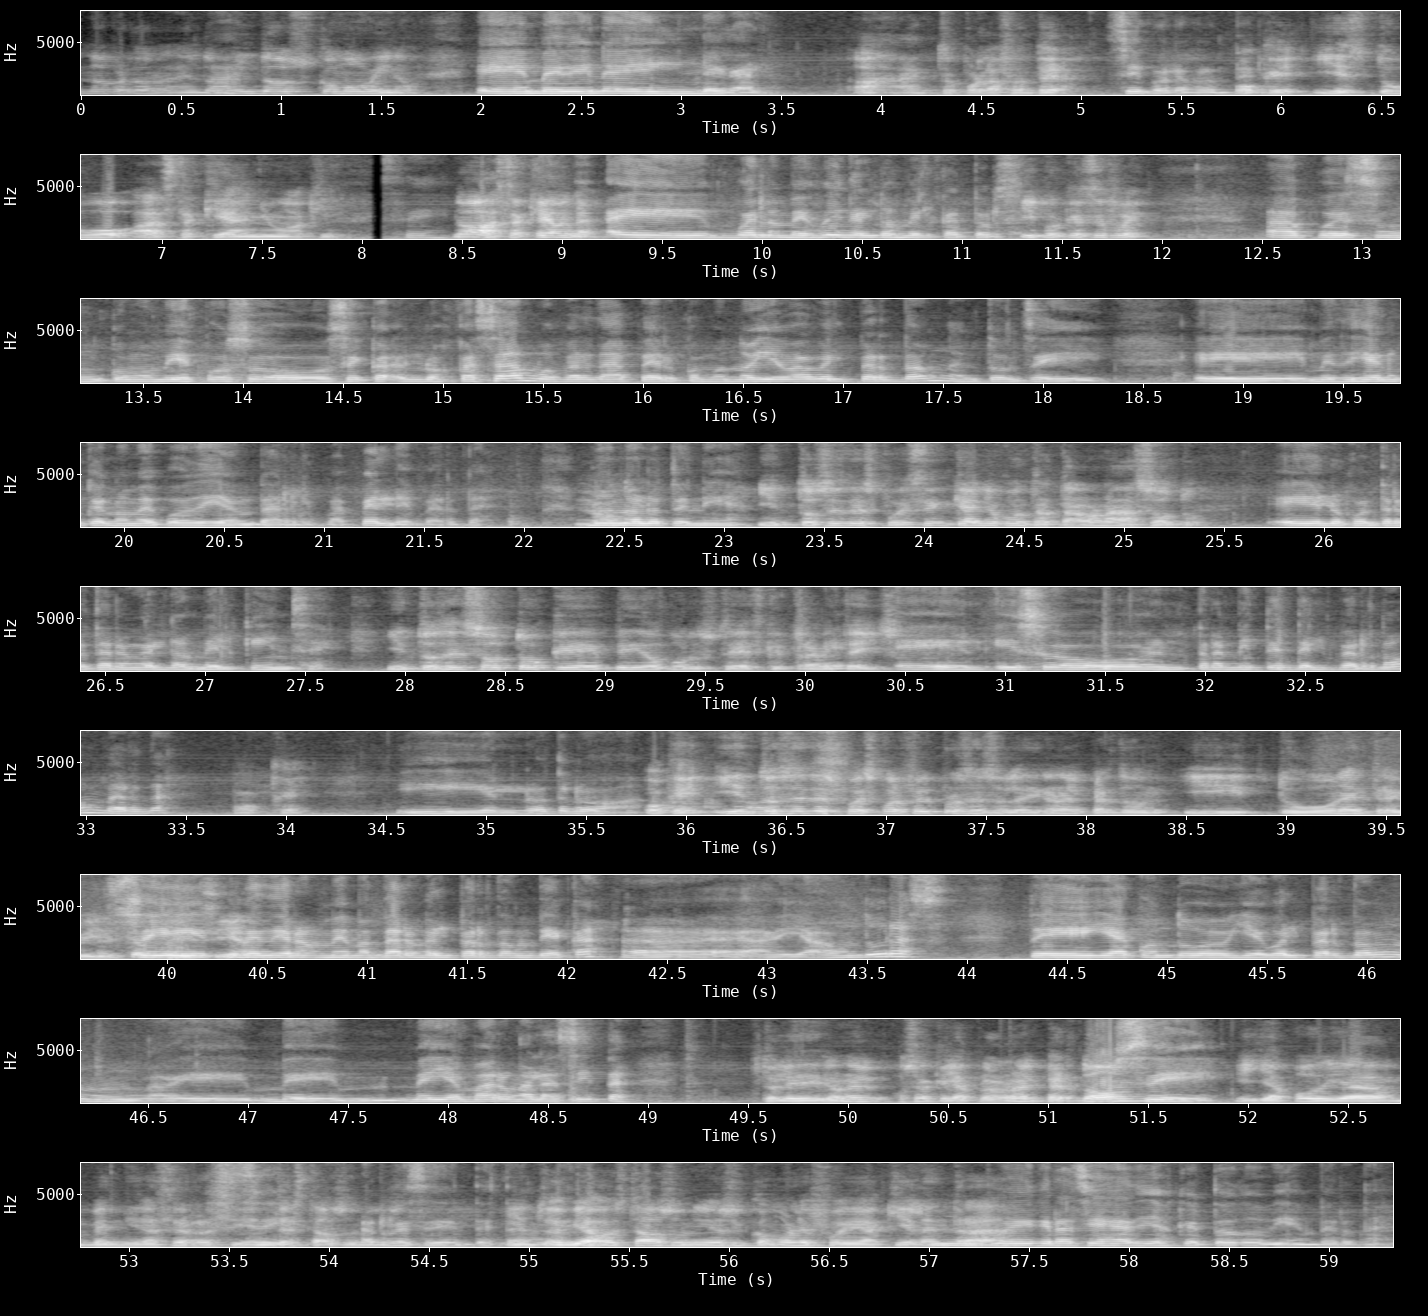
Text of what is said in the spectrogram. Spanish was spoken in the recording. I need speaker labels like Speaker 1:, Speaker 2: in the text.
Speaker 1: No, perdón, en el 2002, ¿cómo vino?
Speaker 2: Eh, me vine ilegal.
Speaker 1: Ajá, entró por la frontera.
Speaker 2: Sí, por la frontera.
Speaker 1: Ok, ¿y estuvo hasta qué año aquí?
Speaker 2: Sí.
Speaker 1: No, ¿hasta qué año?
Speaker 2: Eh, bueno, me fui en el 2014.
Speaker 1: ¿Y por qué se fue?
Speaker 2: Ah, pues mm, como mi esposo se, los casamos, ¿verdad? Pero como no llevaba el perdón, entonces eh, me dijeron que no me podían dar papeles, ¿verdad? No,
Speaker 1: No.
Speaker 2: no, lo tenía.
Speaker 1: Y entonces después, ¿en qué año contrataron a Soto?
Speaker 2: Eh, lo contrataron en el 2015.
Speaker 1: Y entonces Soto, ¿qué pidió por ustedes? ¿Qué trámite hizo?
Speaker 2: Él hizo el trámite del perdón, ¿verdad?
Speaker 1: Ok.
Speaker 2: Y el otro...
Speaker 1: Ok, y entonces después, ¿cuál fue el proceso? ¿Le dieron el perdón y tuvo una entrevista?
Speaker 2: Sí, me dieron, me mandaron el perdón de acá, a, a- Honduras. De, ya cuando llegó el perdón, eh, me, me llamaron a la cita.
Speaker 1: Entonces le dieron el, o sea que le aprobaron el perdón
Speaker 2: Sí.
Speaker 1: y ya podía venir a ser residente
Speaker 2: Sí,
Speaker 1: de Estados Unidos.
Speaker 2: residente de
Speaker 1: y entonces
Speaker 2: Unidos.
Speaker 1: viajó a Estados Unidos y cómo le fue aquí en la entrada.
Speaker 2: Pues gracias a Dios que todo bien, ¿verdad?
